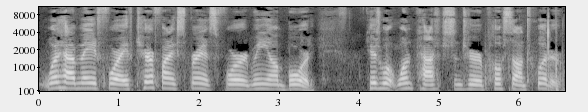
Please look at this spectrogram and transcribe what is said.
would have made for a terrifying experience for many on board. Here's what one passenger posted on Twitter.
